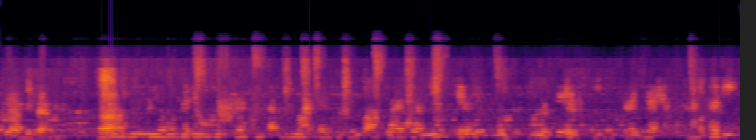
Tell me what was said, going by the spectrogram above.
Perhatikan. Ah, dan perjumpaan pelajar yang menuntut di Mesir yang tadi.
